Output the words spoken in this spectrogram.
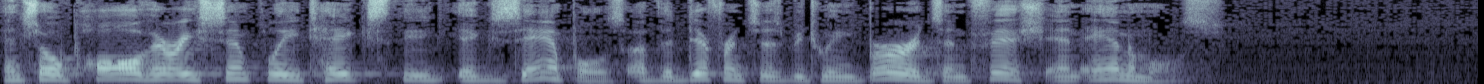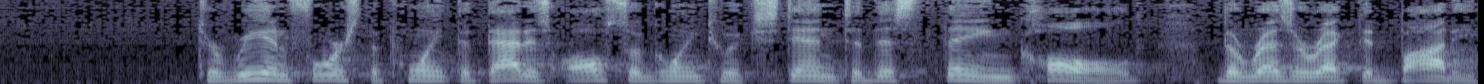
And so Paul very simply takes the examples of the differences between birds and fish and animals to reinforce the point that that is also going to extend to this thing called the resurrected body,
